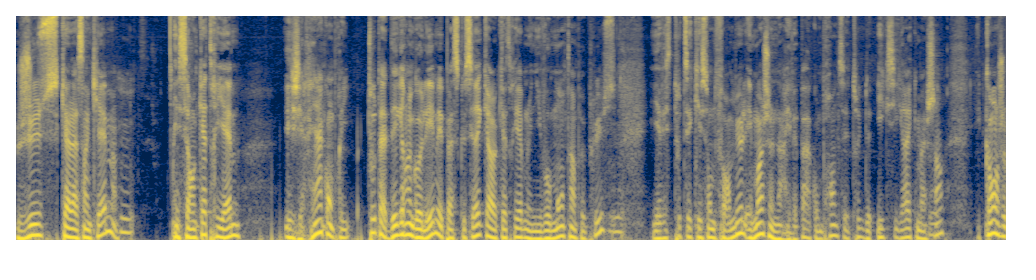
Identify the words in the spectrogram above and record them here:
jusqu'à la cinquième. Mm. Et c'est en quatrième. Et j'ai rien compris. Tout a dégringolé, mais parce que c'est vrai qu'en quatrième, le niveau monte un peu plus. Mm. Il y avait toutes ces questions de formules. Et moi, je n'arrivais pas à comprendre ces trucs de X, Y, machin. Et, quand je,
